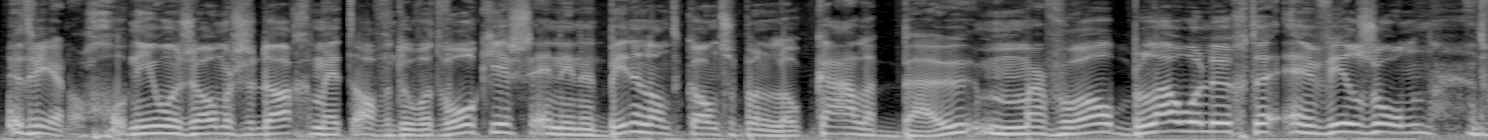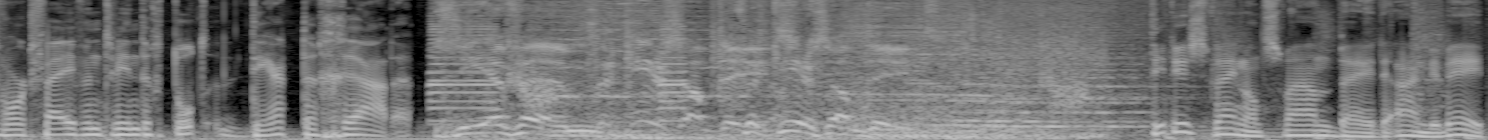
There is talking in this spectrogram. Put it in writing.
Het weer nog. Opnieuw een zomerse dag met af en toe wat wolkjes... en in het binnenland kans op een lokale bui. Maar vooral blauwe luchten en veel zon. Het wordt 25 tot 30 graden. ZFM, verkeersupdate. verkeersupdate. Dit is Wijnand Zwaan bij de ANWB.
